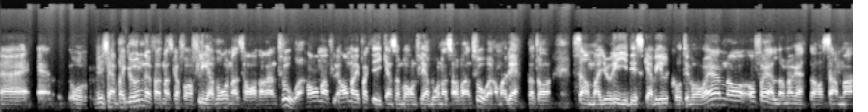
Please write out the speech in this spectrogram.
Eh, och vi kämpar i grunden för att man ska få ha fler vårdnadshavare än två. Har man, har man i praktiken som barn fler vårdnadshavare än två har man rätt att ha samma juridiska villkor till var och en och, och föräldrarna har rätt att ha samma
